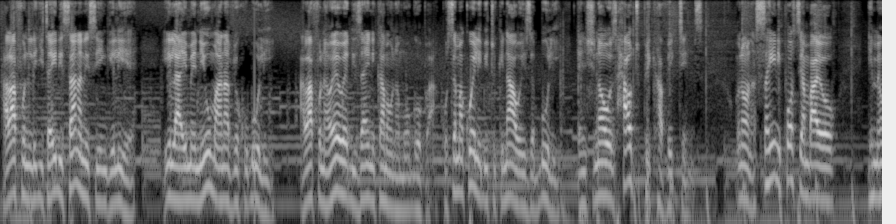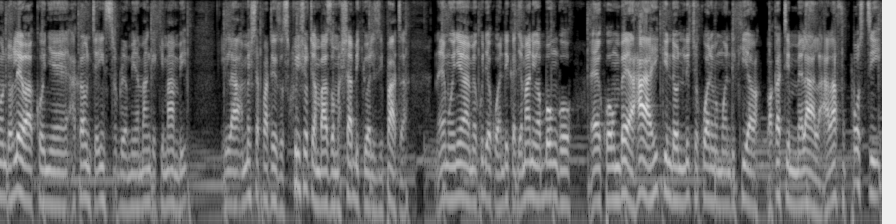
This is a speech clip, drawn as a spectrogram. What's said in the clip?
Halafu nilijitahidi sana nisiingilie, ila imeniuma anavyokubuli alafu na wewe design kama unamwogopa. Kusema kweli, bitukinao Nao is a bully and she knows how to pick her victims. Unaona, sasa hii ni posti ambayo imeondolewa kwenye akaunti ya Instagram ya Mange Kimambi, ila ameshapata hizo screenshot ambazo mashabiki walizipata, na yeye mwenyewe amekuja kuandika, jamani wa Bongo eh, kwa umbea haya, hiki ndo nilichokuwa nimemwandikia wakati mmelala. Alafu posti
